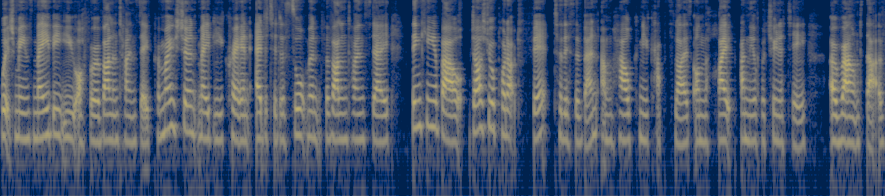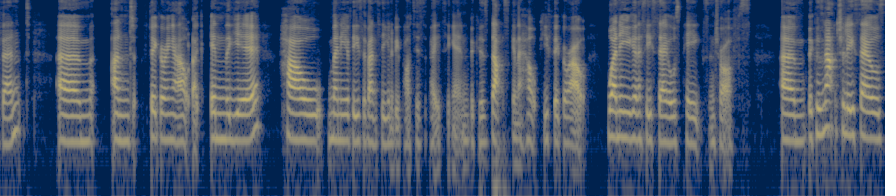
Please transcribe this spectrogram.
which means maybe you offer a Valentine's Day promotion, maybe you create an edited assortment for Valentine's Day, thinking about does your product fit to this event and how can you capitalize on the hype and the opportunity around that event? Um, and figuring out like in the year how many of these events are you going to be participating in because that's going to help you figure out when are you going to see sales peaks and troughs. Um, because naturally sales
